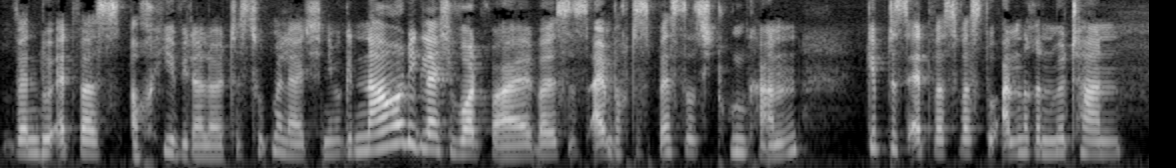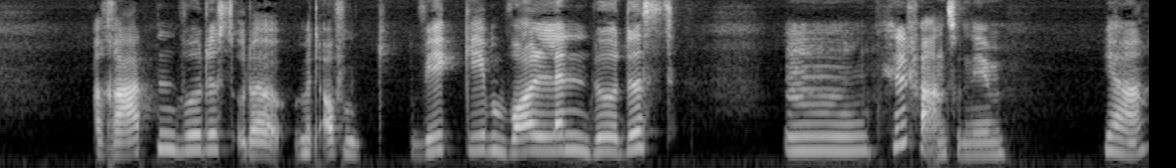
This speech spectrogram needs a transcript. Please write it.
wenn du etwas, auch hier wieder Leute, es tut mir leid, ich nehme genau die gleiche Wortwahl, weil es ist einfach das Beste, was ich tun kann. Gibt es etwas, was du anderen Müttern raten würdest oder mit auf den Weg geben wollen würdest? Mm, Hilfe anzunehmen Ja.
